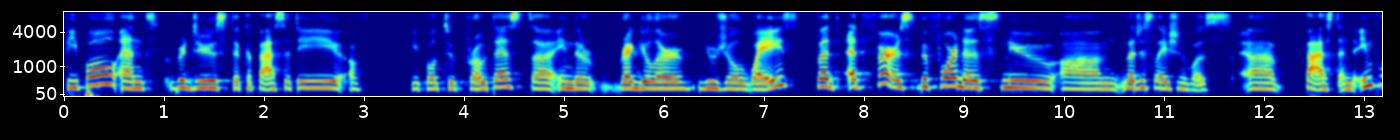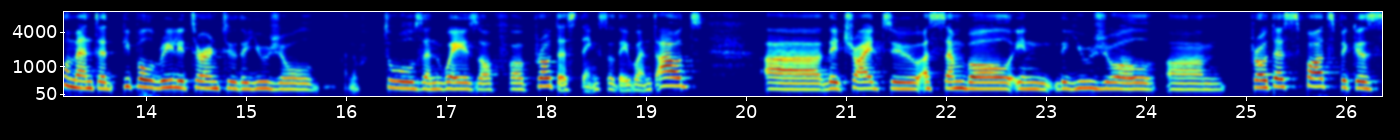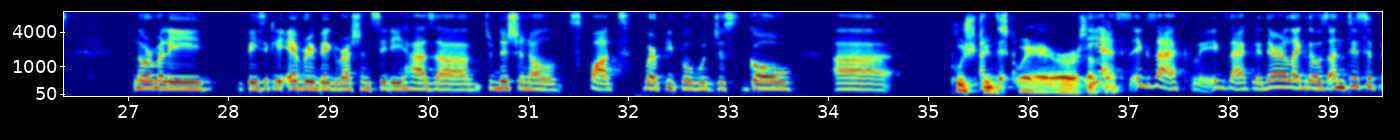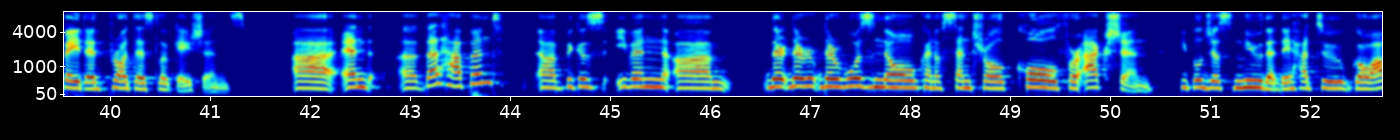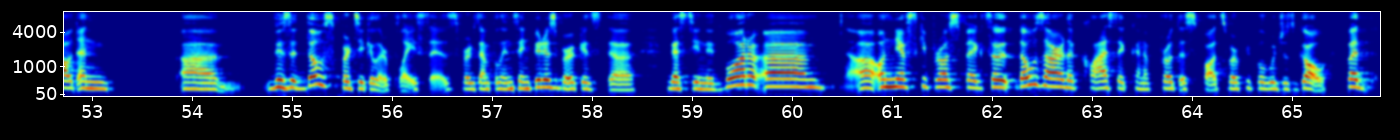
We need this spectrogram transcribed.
people and reduced the capacity of people to protest uh, in the regular, usual ways. But at first, before this new um, legislation was uh, passed and implemented, people really turned to the usual kind of tools and ways of uh, protesting. So they went out. Uh, they tried to assemble in the usual um, protest spots because normally basically every big Russian city has a traditional spot where people would just go. Uh, Pushkin th- Square or something. Yes, exactly, exactly. There are like those anticipated protest locations, uh, and uh, that happened uh, because even um, there, there, there was no kind of central call for action. People just knew that they had to go out and uh, visit those particular places. For example, in St. Petersburg, it's the Gostinny Dvor um, uh, on Nevsky Prospect. So those are the classic kind of protest spots where people would just go. But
